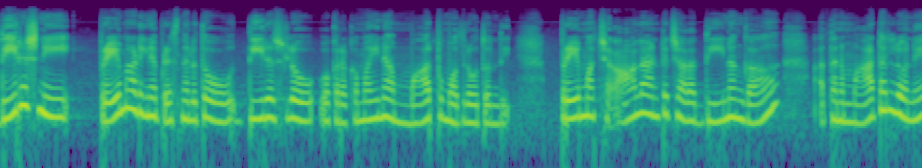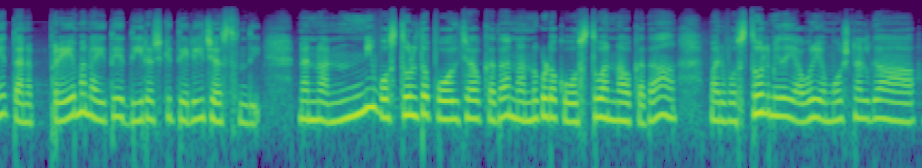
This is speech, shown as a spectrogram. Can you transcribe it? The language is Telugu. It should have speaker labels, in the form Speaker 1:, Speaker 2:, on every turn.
Speaker 1: ధీరజ్ని ప్రేమ అడిగిన ప్రశ్నలతో ధీరజ్లో ఒక రకమైన మార్పు మొదలవుతుంది. ప్రేమ చాలా అంటే చాలా దీనంగా తన మాటల్లోనే తన ప్రేమనైతే ధీరజ్కి తెలియచేస్తుంది నన్ను అన్ని వస్తువులతో పోల్చావు కదా నన్ను కూడా ఒక వస్తువు అన్నావు కదా మరి వస్తువుల మీద ఎవరు ఎమోషనల్గా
